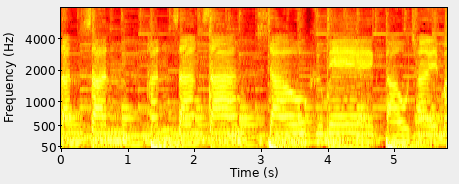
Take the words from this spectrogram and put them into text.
สันหันสร้างสร้างเจ้าคือเมฆเต่าใช่ไหม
